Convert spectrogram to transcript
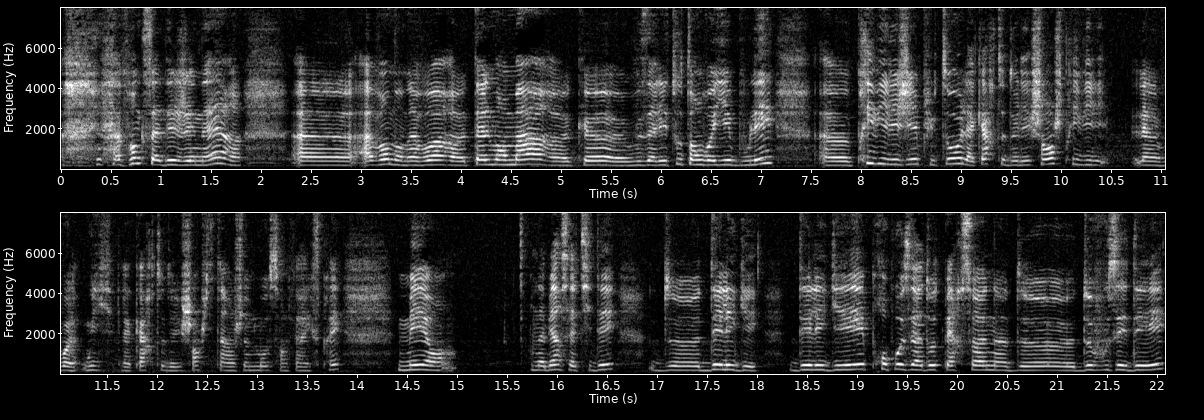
avant que ça dégénère, euh, avant d'en avoir tellement marre que vous allez tout envoyer bouler, euh, privilégiez plutôt la carte de l'échange, voilà, oui, la carte de l'échange, c'était un jeu de mots sans le faire exprès, mais on a bien cette idée de déléguer. Déléguer, proposer à d'autres personnes de, vous aider,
